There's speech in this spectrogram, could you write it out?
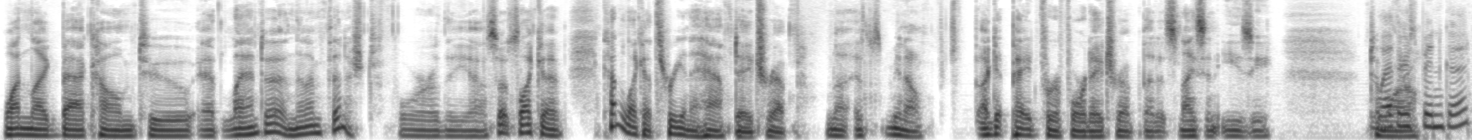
one leg back home to Atlanta, and then I'm finished for the. Uh, so it's like a kind of like a three and a half day trip. It's you know I get paid for a four day trip, but it's nice and easy. Tomorrow. Weather's been good.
